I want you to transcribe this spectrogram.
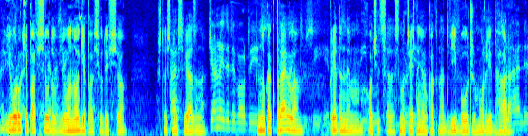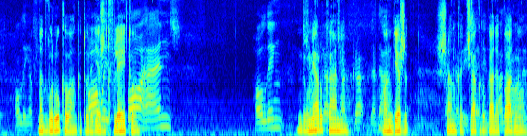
Его руки повсюду, его ноги повсюду, и все, что с ним связано. Но, как правило, преданным хочется смотреть на него как на Дви Боджи Мурлидхара, на Двурукова, который держит флейту. Двумя руками он держит Шанка, Чакру, Гада, Падму.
